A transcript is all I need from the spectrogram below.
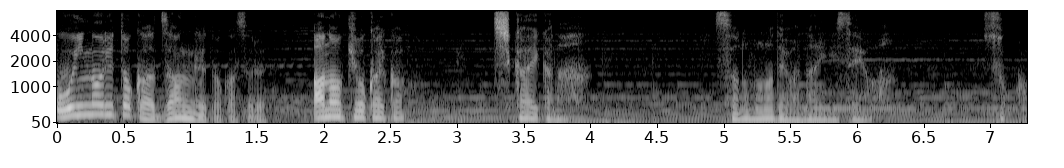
お祈りとか懺悔とかする？あの教会か？近いかな。そのものではないにせよ。そっか。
